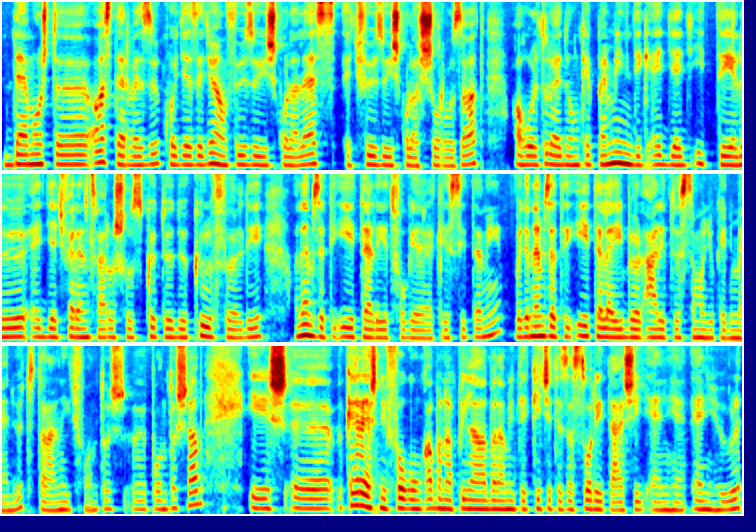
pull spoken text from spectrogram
de most azt tervezzük, hogy ez egy olyan főzőiskola lesz, egy főzőiskola sorozat, ahol tulajdonképpen mindig egy-egy itt élő, egy-egy Ferencvároshoz kötődő külföldi a nemzeti ételét fogja elkészíteni, vagy a nemzeti ételeiből állít össze mondjuk egy menüt, talán így fontos, pontosabb, és keresni fogunk abban a pillanatban, amint egy kicsit ez a szorítás így enyhe, enyhül,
